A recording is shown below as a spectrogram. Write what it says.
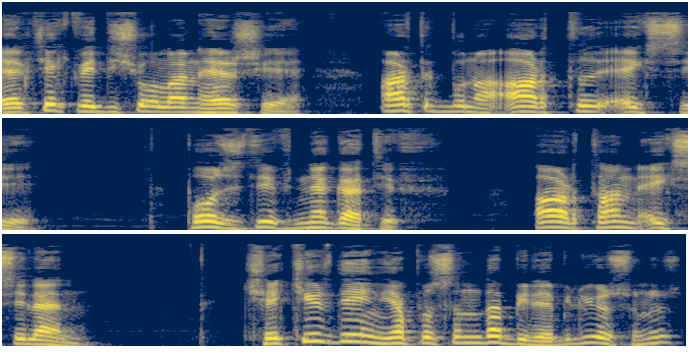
erkek ve dişi olan her şeye. Artık buna artı eksi, pozitif negatif, artan eksilen, çekirdeğin yapısında bile biliyorsunuz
